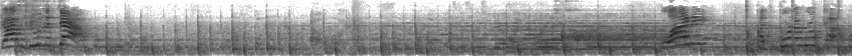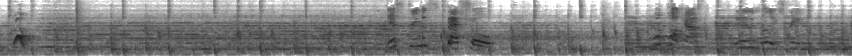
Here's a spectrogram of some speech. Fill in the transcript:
Guys, I'm doing the dab. Gliding at the Fortnite World Cup. Special. Well, podcast. It isn't really streamed.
